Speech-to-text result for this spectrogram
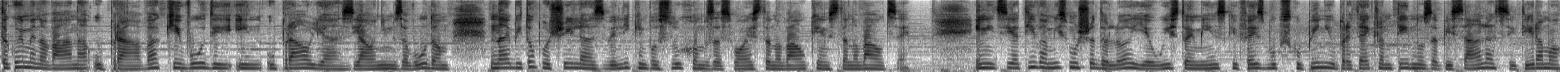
Tako imenovana uprava, ki vodi in upravlja z javnim zavodom, naj bi to počela z velikim posluhom za svoje stanovalke in stanovalce. Inicijativa Mi smo še DL je v istoimenski Facebook skupini v preteklem tednu zapisala, citiramo,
